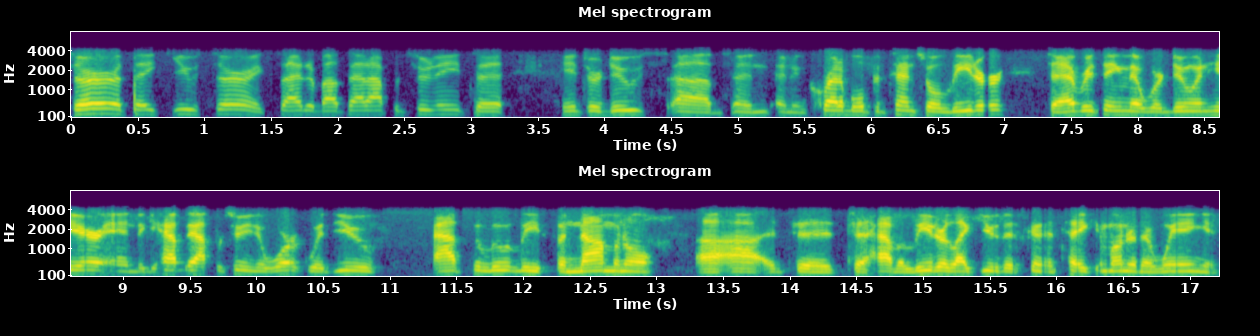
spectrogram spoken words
sir. Thank you, sir. Excited about that opportunity to introduce uh, an, an incredible potential leader to everything that we're doing here and to have the opportunity to work with you. Absolutely phenomenal uh, uh, to to have a leader like you that's going to take him under their wing and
